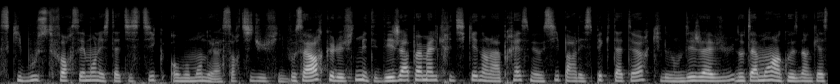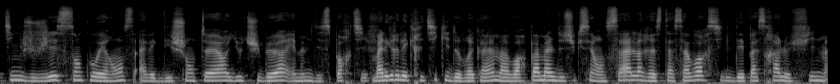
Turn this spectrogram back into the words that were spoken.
ce qui booste forcément les statistiques au moment de la sortie du film. Il faut savoir que le film était déjà pas mal critiqué dans la presse, mais aussi par les spectateurs qui l'ont déjà vu, notamment à cause d'un casting jugé sans cohérence avec des chanteurs, youtubeurs et même des sportifs. Malgré les critiques, il devrait quand même avoir pas mal de succès en salle, reste à savoir s'il dépassera le film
